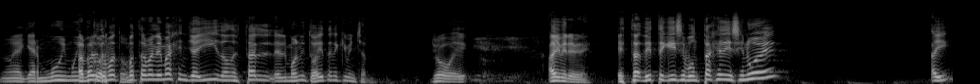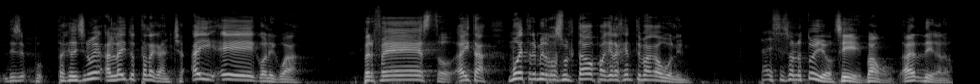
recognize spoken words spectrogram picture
Me voy a quedar muy, muy Alvarito, corto. mu- muéstrame la imagen y ahí donde está el, el monito. Ahí tenés que pinchar. Yo. eh, Ahí, mire, mire. Está, ¿Viste que dice puntaje 19? Ahí, dice puntaje 19. Al lado está la cancha. Ahí, eh, coleguá. Perfecto. Ahí está. Muestre mis resultados para que la gente me haga bullying. ¿Esos son los tuyos? Sí, vamos. A ver, dígalo.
